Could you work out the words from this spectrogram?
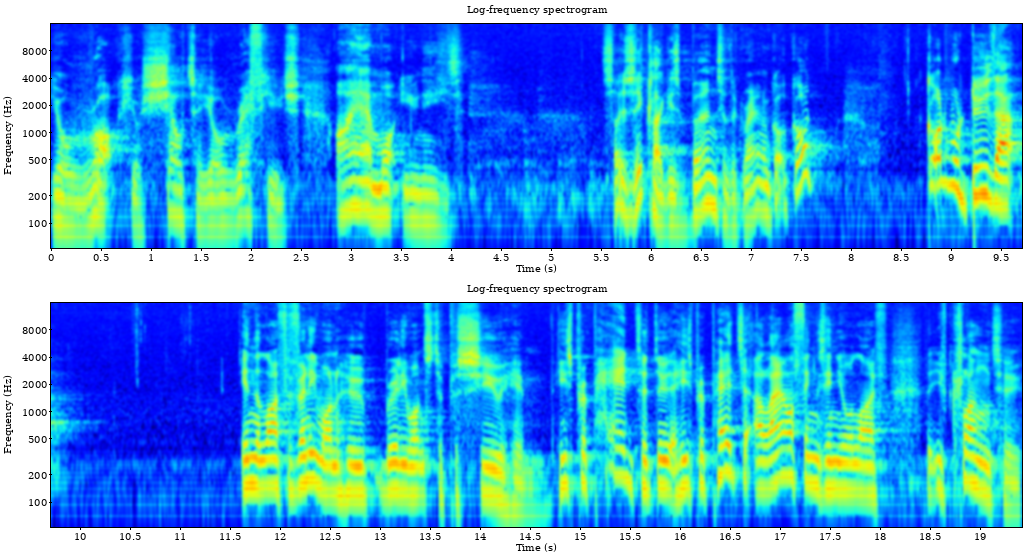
your rock, your shelter, your refuge. I am what you need. So Ziklag is burned to the ground. God, God, God will do that in the life of anyone who really wants to pursue Him. He's prepared to do that. He's prepared to allow things in your life that you've clung to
